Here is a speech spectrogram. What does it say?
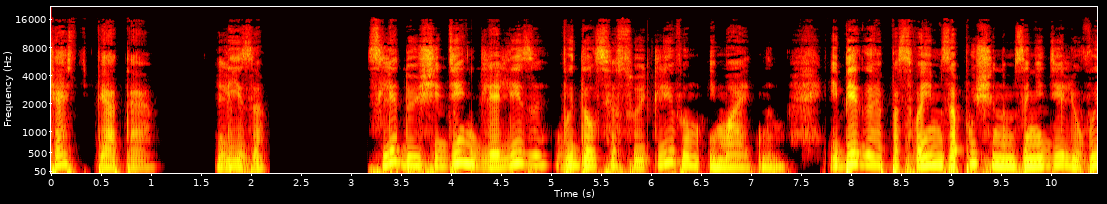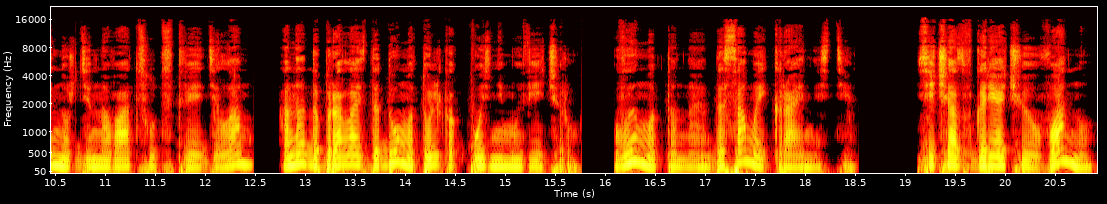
Часть пятая. Лиза. Следующий день для Лизы выдался суетливым и маятным, и, бегая по своим запущенным за неделю вынужденного отсутствия делам, она добралась до дома только к позднему вечеру, вымотанная до самой крайности. Сейчас в горячую ванну,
